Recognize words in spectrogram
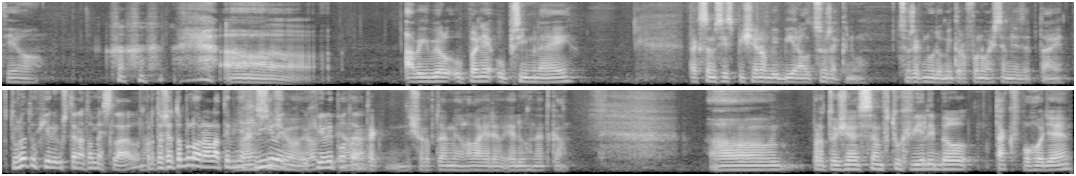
Tyjo. Abych byl úplně upřímný, tak jsem si spíš jenom vybíral, co řeknu. Co řeknu do mikrofonu, až se mě zeptají. V tuhle tu chvíli už jste na to myslel? No. Protože to bylo relativně no, chvíli, jo, jo, chvíli poté. Jo, tak šrotuje mi hlava, jedu, jedu hnedka. Uh, protože jsem v tu chvíli byl tak v pohodě,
